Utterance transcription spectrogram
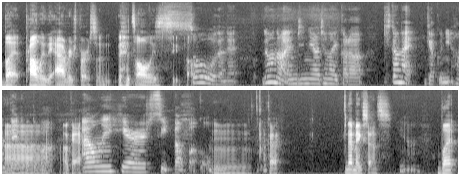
But probably the average person, it's always a seatbelt. そうだねでもなエンジニアじゃないから聞かない逆に反対の言葉 Uh, okay. I only hear seatbelt buckle、 Mm, okay. That makes sense. Yeah. But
